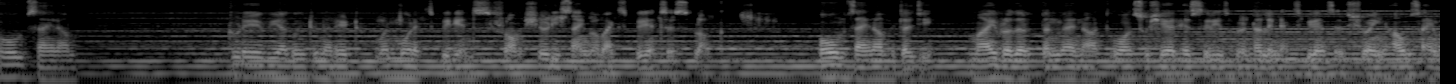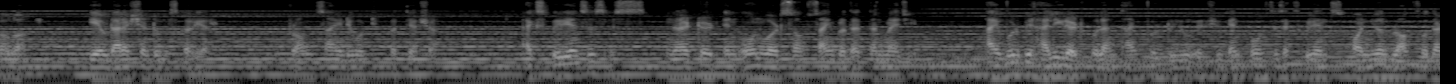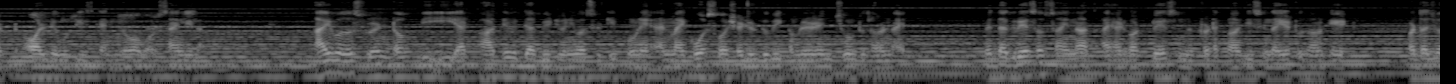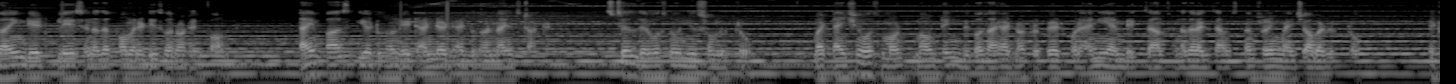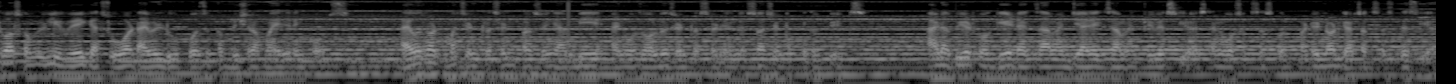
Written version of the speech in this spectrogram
Om Sai Ram. Today we are going to narrate one more experience from Shirdi Sai Baba Experiences blog. Om Sai Ram Hetalji. My brother Tanmay Nath wants to share his series of interlinked experiences showing how Sai Baba gave direction to his career. From Sai Devotee Pratyasha. Experiences is narrated in own words of Sai brother Tanmayji. I would be highly grateful and thankful to you if you can post this experience on your blog so that all devotees can know about Sai Leela. I was a student of BE at Bharatiya Vidyapeeth University, Pune, and my course was scheduled to be completed in June 2009. With the grace of Sainath, I had got placed in Wipro Technologies in the year 2008, but the joining date, place, and other formalities were not informed. Time passed, year 2008 ended, and 2009 started. Still, there was no news from Wipro. My tension was mount- mounting because I had not prepared for any MBA exams and other exams considering my job at Wipro. It was completely vague as to what I will do post the completion of my engineering course. I was not much interested in pursuing MBA and was always interested in research and technical fields. I had appeared for GATE exam and GRE exam in previous years and was successful, but did not get success this year.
